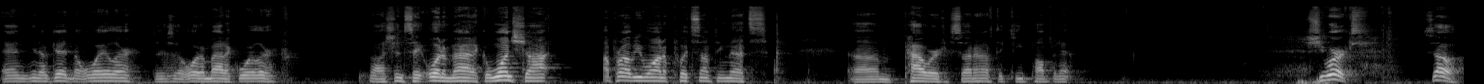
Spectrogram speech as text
and, you know, getting the oiler. There's an automatic oiler. Well, I shouldn't say automatic, a one-shot. I'll probably want to put something that's um, powered so I don't have to keep pumping it. She works. So,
